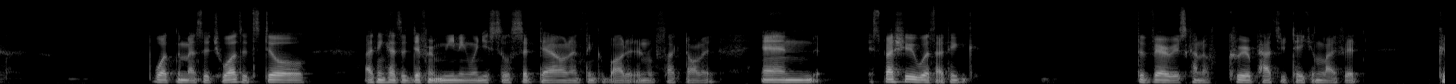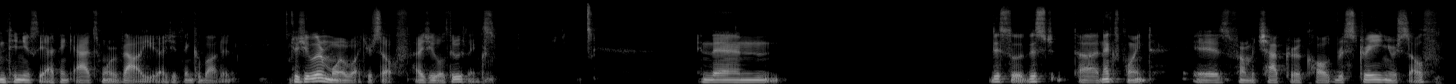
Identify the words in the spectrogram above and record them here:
what the message was, it still I think has a different meaning when you still sit down and think about it and reflect on it. And especially with I think the various kind of career paths you take in life, it continuously, I think, adds more value as you think about it. Because you learn more about yourself as you go through things. And then this this uh, next point is from a chapter called "Restrain Yourself,"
